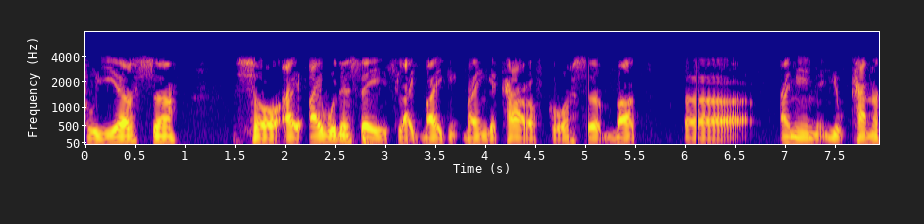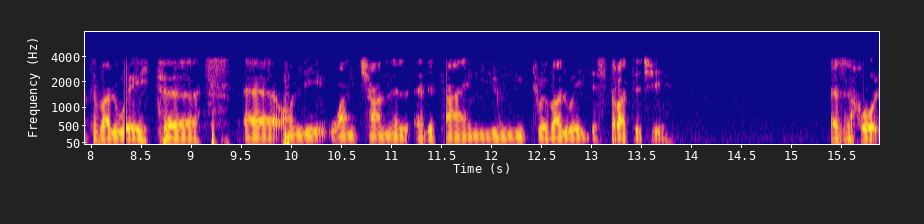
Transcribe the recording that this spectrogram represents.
two years. So I, I wouldn't say it's like buying buying a car, of course, but I mean, you cannot evaluate uh, uh, only one channel at a time. You need to evaluate the strategy as a whole.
